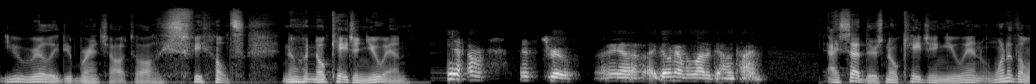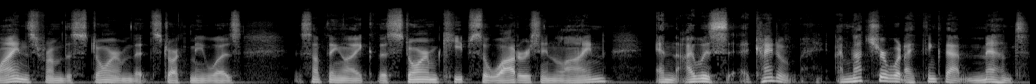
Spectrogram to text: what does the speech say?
You really do branch out to all these fields. No, no caging you in. Yeah, it's true. I, uh, I don't have a lot of downtime. I said there's no caging you in. One of the lines from The Storm that struck me was something like, The storm keeps the waters in line. And I was kind of, I'm not sure what I think that meant,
